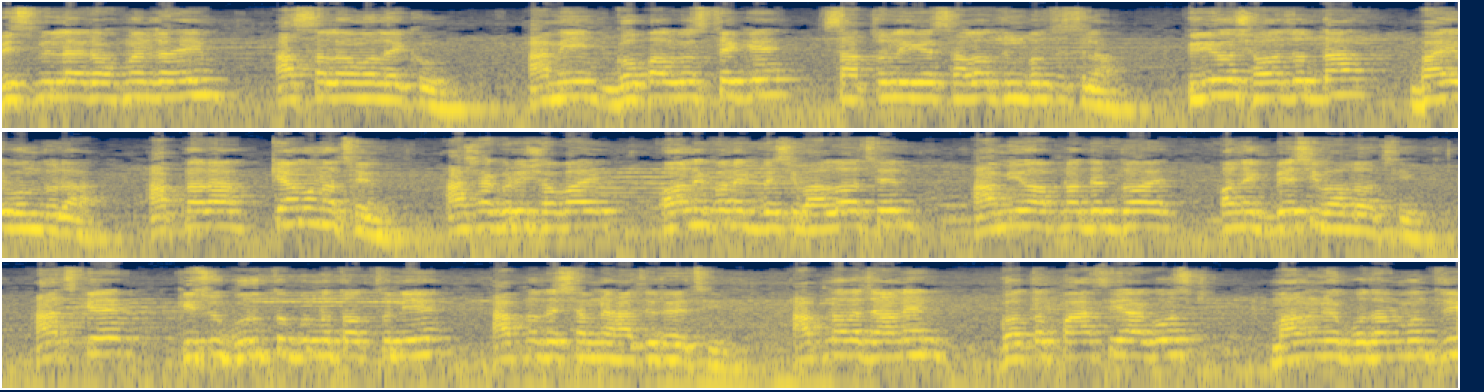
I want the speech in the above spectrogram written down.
বিসমিল্লাহ রহমান রাহিম, আসসালাম আলাইকুম। আমি গোপালগঞ্জ থেকে ছাত্রলীগের সালাউদ্দিন বলতেছিলাম। প্রিয় সহযোদ্ধা, ভাই বন্ধুরা, আপনারা কেমন আছেন? আশা করি সবাই অনেক অনেক বেশি ভালো আছেন। আমিও আপনাদের দয় অনেক বেশি ভালো আছি। আজকে কিছু গুরুত্বপূর্ণ তথ্য নিয়ে আপনাদের সামনে হাজির হয়েছি। আপনারা জানেন, গত পাঁচই আগস্ট মাননীয় প্রধানমন্ত্রী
